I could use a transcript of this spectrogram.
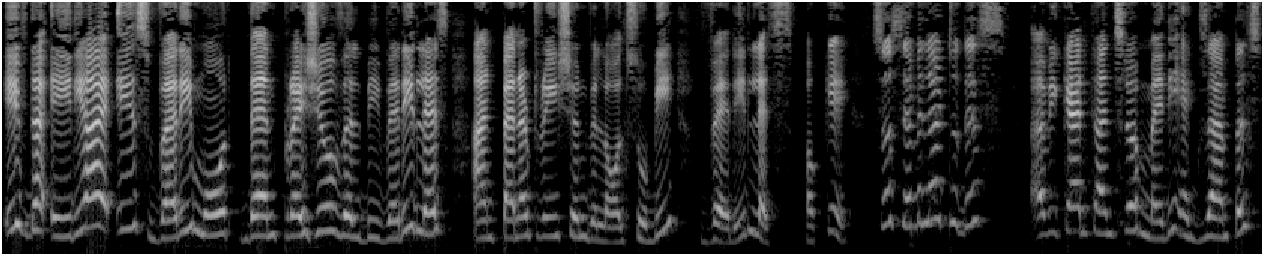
If the area is very more, then pressure will be very less and penetration will also be very less. Okay. So similar to this, uh, we can consider many examples.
